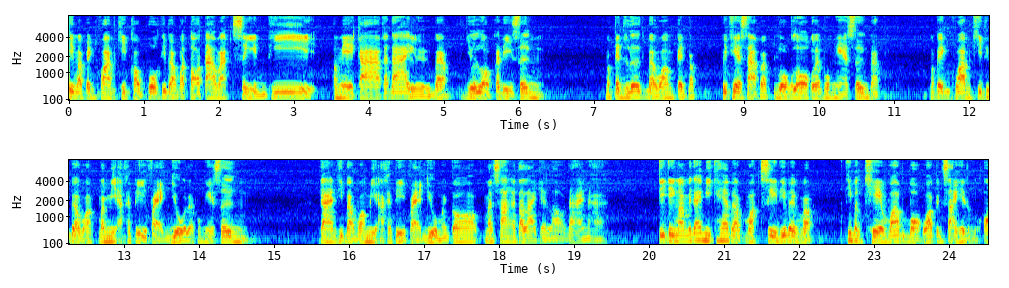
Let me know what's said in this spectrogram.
ริงๆมาเป็นความคิดของพวกที่แบบว่าต่อต้านวัคซีนที่อเมริกาก็ได้หรือแบบยุโรปก็ดีซึ่ง มันเป็นเรื่องที่แบบว่ามันเป็นแบบวิทยาศาสตร์แบบลวงโลกอะไรพวกนี้ซึ่งแบบมันเป็นความคิดที่แบบว่ามันมีอคติแฝงอยู่แล้วพวกนี้ซึ่ง การที่แบบว่ามีอคติแฝงอยู่มันก็มันสร้างอันตรายแก่เราได้นะฮะจริงๆมันไม่ได้มีแค่แบบวัคซีนที่เป็นแบบที่มันเคมว่าบอกว่าเป็นสาเหตุของอ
